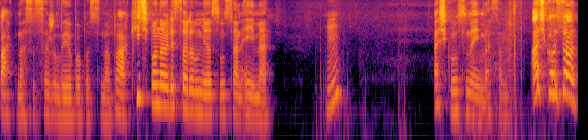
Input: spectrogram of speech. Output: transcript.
Bak nasıl sarılıyor babasına. Bak hiç bana öyle sarılmıyorsun sen Eymen. Hı? Aşk olsun Eymen sana. Aşk olsun.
